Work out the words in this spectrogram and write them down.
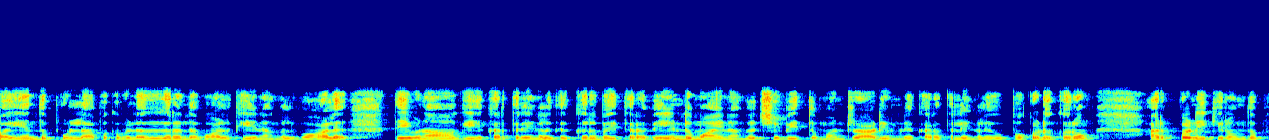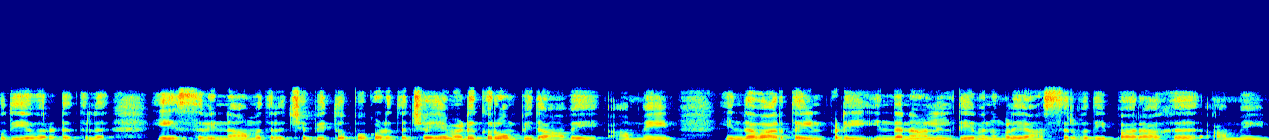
பயந்து பொல்லாப்புக்கு விலகுகிற அந்த வாழ்க்கையை நாங்கள் வாழ தேவனாகிய கருத்தில் எங்களுக்கு கிருபை தர வேண்டுமாய் நாங்கள் செபித்து மன்றாடி உடைய கரத்தில் எங்களை ஒப்பு கொடுக்கிறோம் அர்ப்பணிக்கிறோம் இந்த புதிய வருடத்தில். இயேசுவின் நாமத்தில் செபித்து ஒப்பு கொடுத்து ஜெயம் எடுக்கிறோம் பிதாவே அமேன் இந்த வார்த்தையின்படி இந்த நாளில் தேவன் உங்களை ஆசிர்வதிப்பாராக. அமேன்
